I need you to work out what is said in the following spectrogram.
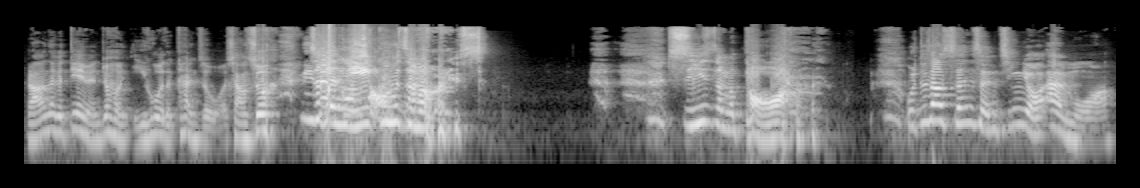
然后那个店员就很疑惑的看着我，想说你这在个尼姑怎么回事？洗什么头啊？我就是要深层精油按摩啊，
